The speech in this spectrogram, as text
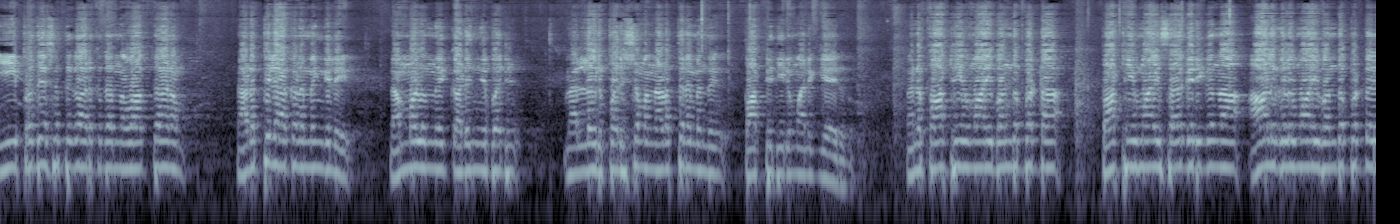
ഈ പ്രദേശത്തുകാർക്ക് തന്ന വാഗ്ദാനം നടപ്പിലാക്കണമെങ്കിൽ നമ്മളൊന്ന് കടിഞ്ഞ് പരി നല്ലൊരു പരിശ്രമം നടത്തണമെന്ന് പാർട്ടി തീരുമാനിക്കുകയായിരുന്നു. അങ്ങനെ പാർട്ടിയുമായി ബന്ധപ്പെട്ട പാർട്ടിയുമായി സഹകരിക്കുന്ന ആളുകളുമായി ബന്ധപ്പെട്ട്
